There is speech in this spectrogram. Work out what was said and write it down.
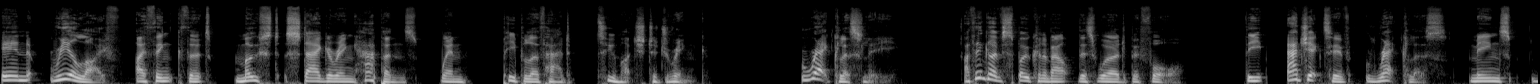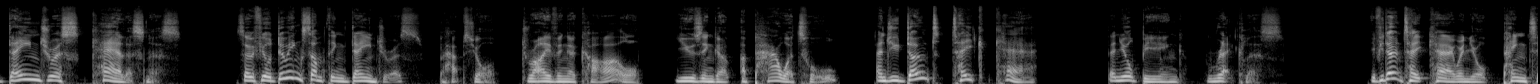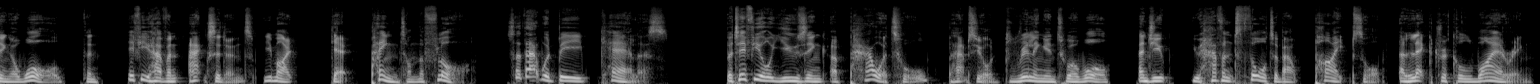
In real life, I think that most staggering happens when people have had too much to drink. Recklessly. I think I've spoken about this word before. The adjective reckless means dangerous carelessness. So if you're doing something dangerous, perhaps you're driving a car or using a, a power tool, and you don't take care, then you're being reckless. If you don't take care when you're painting a wall, then if you have an accident, you might get paint on the floor. So that would be careless. But if you're using a power tool, perhaps you're drilling into a wall, and you, you haven't thought about pipes or electrical wiring,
